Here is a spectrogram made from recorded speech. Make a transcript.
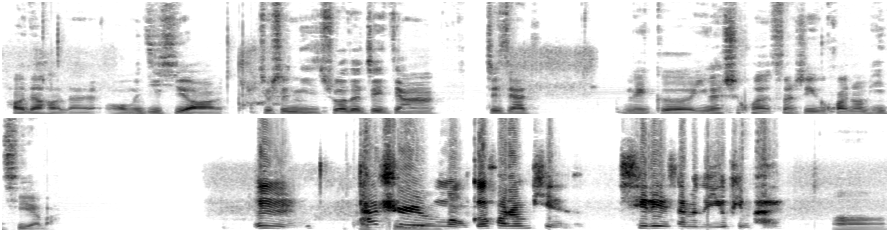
好的，好的，我们继续啊，就是你说的这家这家那个应该是化算是一个化妆品企业吧？嗯，它是某个化妆品系列下面的一个品牌。啊，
